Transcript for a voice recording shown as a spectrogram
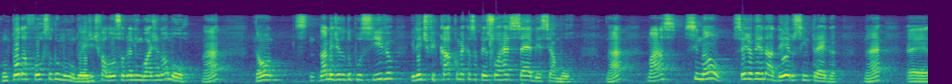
com toda a força do mundo. E a gente falou sobre a linguagem do amor. Né? Então, na medida do possível, identificar como é que essa pessoa recebe esse amor. Né? Mas, se não, seja verdadeiro, se entrega. Né? É,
